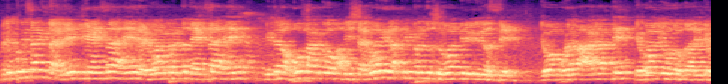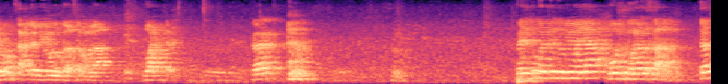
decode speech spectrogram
म्हणजे कोणी सांगितलं लेख लिहायचं आहे रविवारपर्यंत द्यायचं आहे. मी त्याला हो सांगतो. आम्ही शनिवारी रात्रीपर्यंत सुरुवात केलेली नसते. जेव्हा बुडाला आग लागते तेव्हा लिहून होतं आणि तेव्हा चांगलं लिहून होतं असं मला वाटतं. तर फेसबुकवरती तुम्ही माझ्या पोस्ट बघत असाल तर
